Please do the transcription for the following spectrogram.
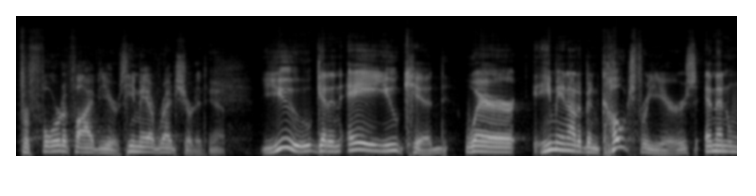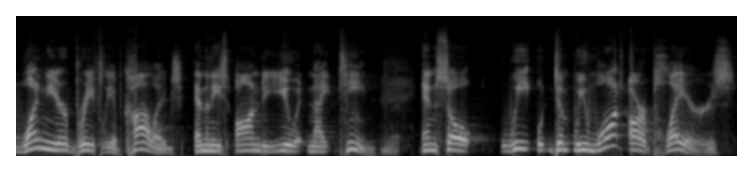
for four to five years. He may have redshirted. Yeah. You get an AAU kid where he may not have been coached for years, and then one year briefly of college, and then he's on to you at 19. And so we we want our players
